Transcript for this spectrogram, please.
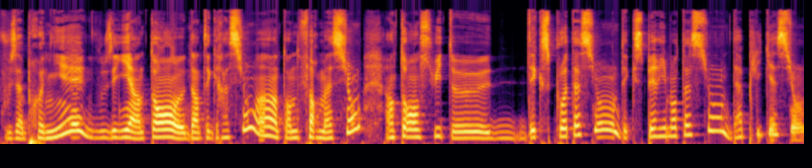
vous appreniez que vous ayez un temps euh, d'intégration hein, un temps de formation un temps ensuite d'exploitation d'expérimentation d'application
